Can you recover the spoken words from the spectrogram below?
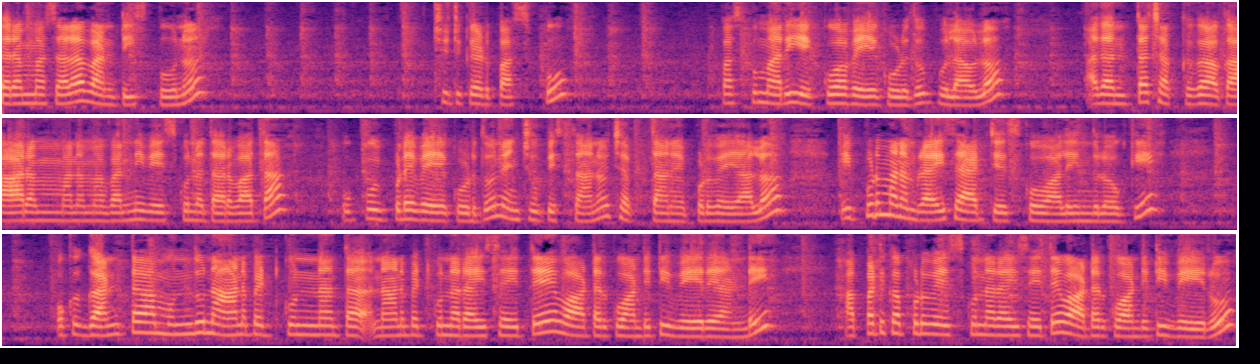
గరం మసాలా వన్ టీ స్పూను చిటికెడు పసుపు. పసుపు మరీ ఎక్కువ వేయకూడదు పులావ్లో. అదంతా చక్కగా కారం మనం అవన్నీ వేసుకున్న తర్వాత ఉప్పు ఇప్పుడే వేయకూడదు నేను చూపిస్తాను చెప్తాను ఎప్పుడు వేయాలో. ఇప్పుడు మనం రైస్ యాడ్ చేసుకోవాలి ఇందులోకి. ఒక గంట ముందు నానబెట్టుకున్న త- నానబెట్టుకున్న రైస్ అయితే వాటర్ క్వాంటిటీ వేరే అండి. అప్పటికప్పుడు వేసుకున్న రైస్ అయితే వాటర్ క్వాంటిటీ వేరు.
